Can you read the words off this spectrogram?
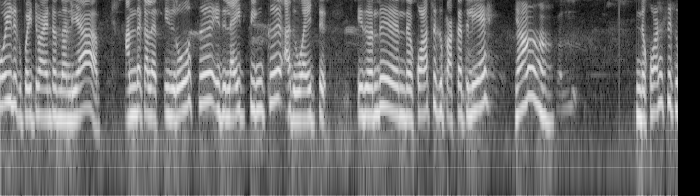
கோயிலுக்கு போயிட்டு வாங்கிட்டு வந்தோம் இல்லையா? அந்த கலர் இது ரோஸு இது லைட் பிங்க்கு அது ஒயிட்டு இது வந்து இந்த குளத்துக்கு பக்கத்துலேயே ஏன் இந்த குளத்துக்கு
